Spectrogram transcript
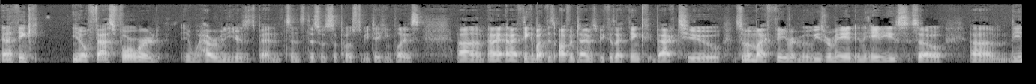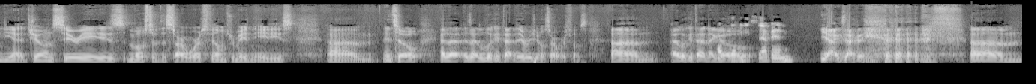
and I think you know fast forward you know, however many years it's been since this was supposed to be taking place. Um, and, I, and I think about this oftentimes because I think back to some of my favorite movies were made in the 80s. So um, the Indiana Jones series, most of the Star Wars films were made in the 80s. Um, and so as I, as I look at that, the original Star Wars films, um, I look at that and I go, 77. Yeah, exactly. um,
